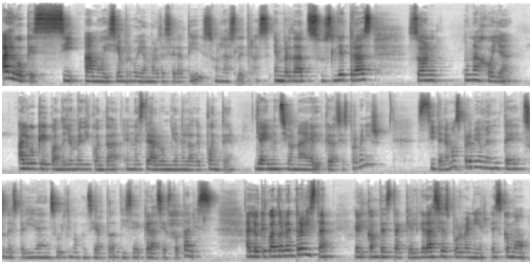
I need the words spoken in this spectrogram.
Algo que sí amo y siempre voy a amar de ser a ti son las letras. En verdad, sus letras son una joya. Algo que cuando yo me di cuenta en este álbum viene la de Puente. Y ahí menciona él, gracias por venir. Si tenemos previamente su despedida en su último concierto, dice gracias totales. A lo que cuando lo entrevistan, él contesta que el gracias por venir es como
